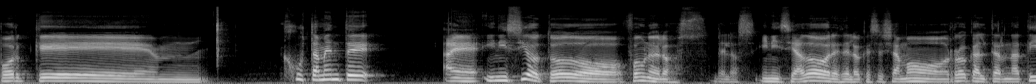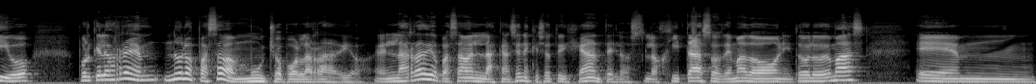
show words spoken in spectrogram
porque mm, justamente eh, inició todo, fue uno de los, de los iniciadores de lo que se llamó rock alternativo, porque los REM no los pasaban mucho por la radio. En la radio pasaban las canciones que yo te dije antes, los, los de Madonna y todo lo demás. Em,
